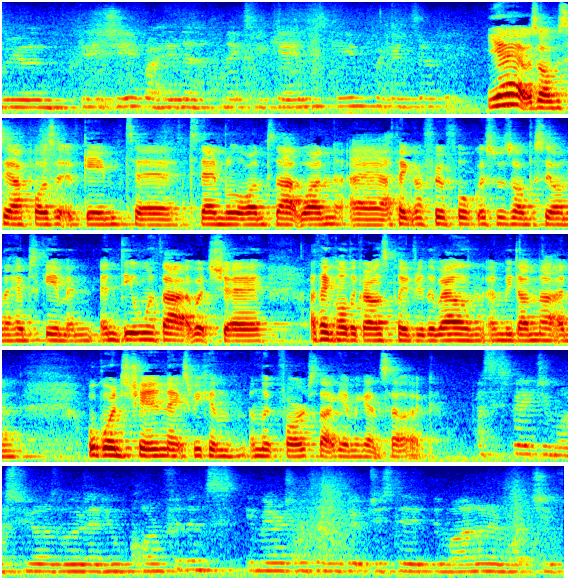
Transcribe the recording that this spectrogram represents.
we're in great shape ahead of next weekend's game against Celtic. yeah, it was obviously a positive game to, to then roll on to that one. Uh, I think our full focus was obviously on the Hibs game and, and dealing with that, which uh, I think all the girls played really well and, and we done that. And we'll go into training next week and, and look forward to that game against Celtic. I suspect you must feel as though there's a real confidence emerging within the group, just the, the manner in which you've,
